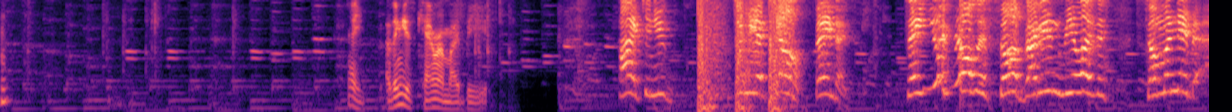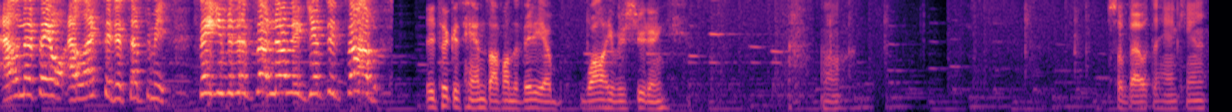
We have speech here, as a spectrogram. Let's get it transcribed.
Hey, I think his camera might be. Hi, can you give me a kill? Bandits! Thank you guys for all the subs! I didn't realize this! Someone named LMFA or Alexa just sub to me. Thank you for the sub, another gifted sub! He took his hands off on the video while he was shooting. Oh. So bad with the hand cannon.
